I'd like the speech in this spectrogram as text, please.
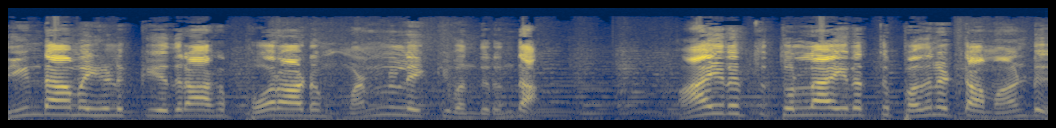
தீண்டாமைகளுக்கு எதிராக போராடும் மனநிலைக்கு வந்திருந்தார். ஆயிரத்து தொள்ளாயிரத்து பதினெட்டாம் ஆண்டு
